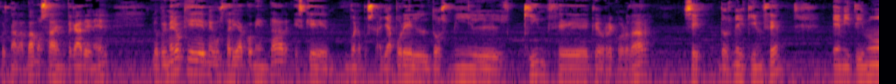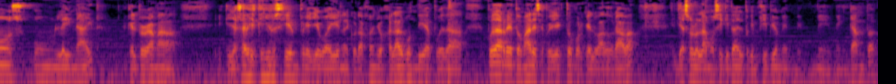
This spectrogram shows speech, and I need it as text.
Pues nada, vamos a entrar en él. Lo primero que me gustaría comentar es que, bueno, pues allá por el 2015, creo recordar, sí, 2015, emitimos un late night, que el programa que ya sabéis que yo siempre llevo ahí en el corazón y ojalá algún día pueda, pueda retomar ese proyecto porque lo adoraba. Ya solo la musiquita del principio me, me, me encanta.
